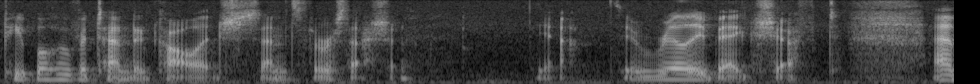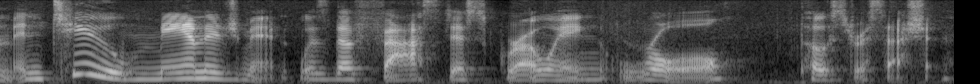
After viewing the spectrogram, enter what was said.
people who've attended college since the recession. Yeah, it's a really big shift. Um, and two, management was the fastest growing role post recession.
